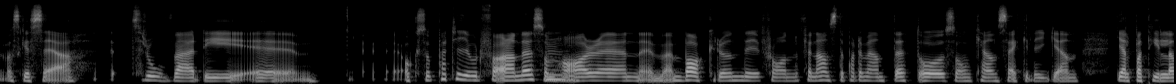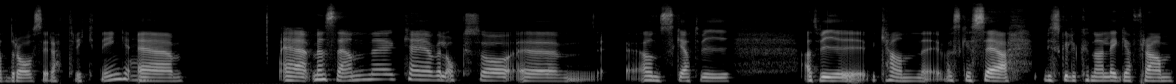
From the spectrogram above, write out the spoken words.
vad ska jag säga, trovärdig också partiordförande som Mm. har en, en bakgrund från finansdepartementet och som kan säkerligen hjälpa till att dra oss i rätt riktning. Mm. Eh, men sen eh, kan jag väl också eh, önska att vi att vi kan, vad ska jag säga, vi skulle kunna lägga fram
